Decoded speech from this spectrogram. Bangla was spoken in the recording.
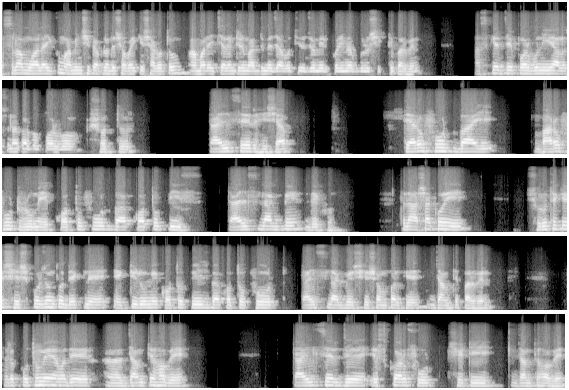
আসসালামু আলাইকুম, আমিন শিপ আপনাদের সবাইকে স্বাগত আমার এই চ্যানেলটির মাধ্যমে যাবতীয় জমির পরিমাপগুলো শিখতে পারবেন। আজকের যে পর্ব নিয়ে আলোচনা করব, পর্ব সত্তর। টাইলসের হিসাব। তেরো ফুট বাই বারো ফুট রুমে কত ফুট বা কত পিস টাইলস লাগবে দেখুন। তাহলে আশা করি শুরু থেকে শেষ পর্যন্ত দেখলে একটি রুমে কত পিস বা কত ফুট টাইলস লাগবে সে সম্পর্কে জানতে পারবেন। তাহলে প্রথমে আমাদের জানতে হবে টাইলসের যে স্কোয়ার ফুট সেটি জানতে হবে।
